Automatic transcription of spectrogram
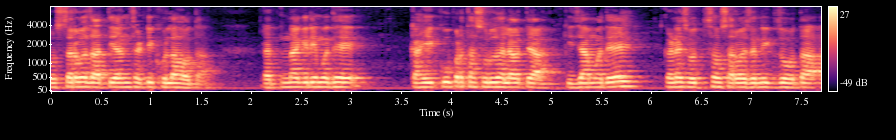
तो सर्व जातीयांसाठी खुला होता. रत्नागिरीमध्ये काही कुप्रथा सुरू झाल्या होत्या की ज्यामध्ये गणेशोत्सव सार्वजनिक जो होता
